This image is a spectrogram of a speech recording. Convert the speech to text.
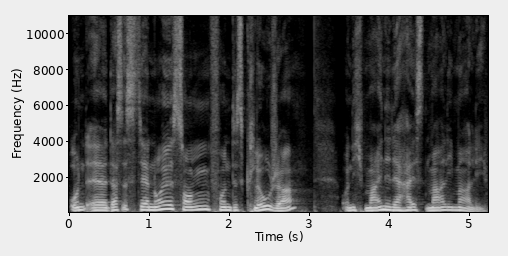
Und äh, das ist der neue Song von Disclosure und ich meine, der heißt Mali Mali.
